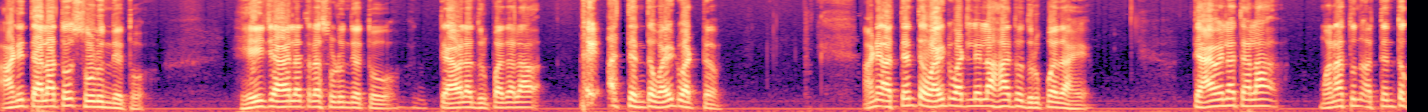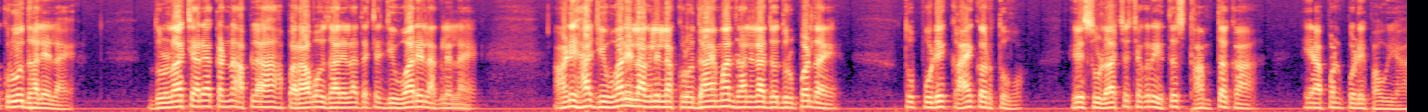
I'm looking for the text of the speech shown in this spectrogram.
आणि त्याला तो सोडून देतो. हे ज्या वेळेला त्याला सोडून देतो त्यावेळेला द्रुपदाला अत्यंत वाईट वाटतं. आणि अत्यंत वाईट वाटलेला हा जो द्रुपद आहे त्यावेळेला त्याला मनातून अत्यंत क्रोध झालेला आहे. द्रोणाचार्याकडनं आपला हा पराभव झालेला त्याच्या जिव्हारे लागलेला आहे. आणि हा जिव्हारे लागलेला क्रोधायमान झालेला जो द्रुपद आहे तो पुढे काय करतो? हे सुडाचं चक्र इथंच थांबतं का? हे आपण पुढे पाहूया.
